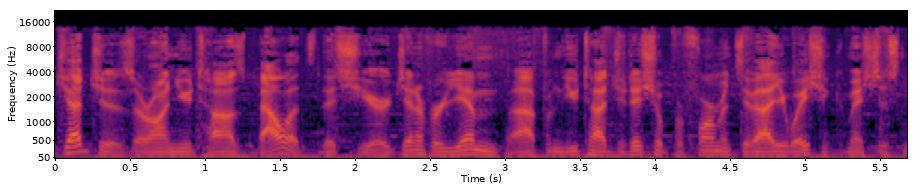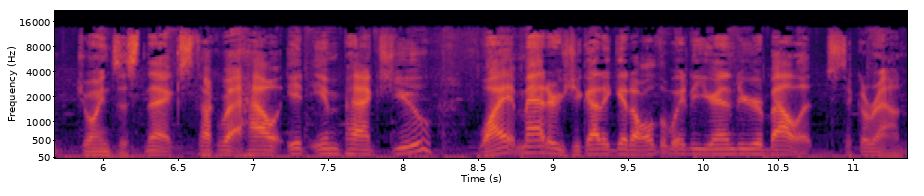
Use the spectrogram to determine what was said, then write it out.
judges are on Utah's ballots this year. Jennifer Yim uh, from the Utah Judicial Performance Evaluation Commission joins us next. Talk about how it impacts you, why it matters. You got to get all the way to your end of your ballot. Stick around.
